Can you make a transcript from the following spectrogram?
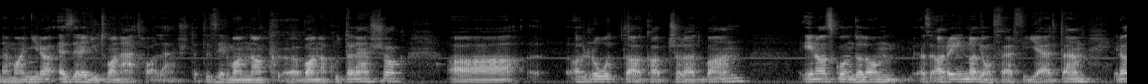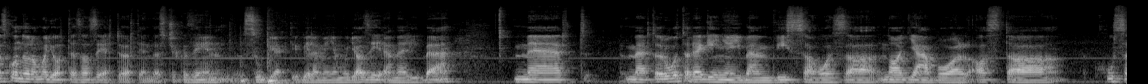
nem annyira. Ezzel együtt van áthallás, tehát ezért vannak, vannak utalások. A, a róttal kapcsolatban én azt gondolom, az, arra én nagyon felfigyeltem, én azt gondolom, hogy ott ez azért történt, ez csak az én szubjektív véleményem, hogy azért emeli be, mert, mert a Róta regényeiben visszahozza nagyjából azt a 20.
